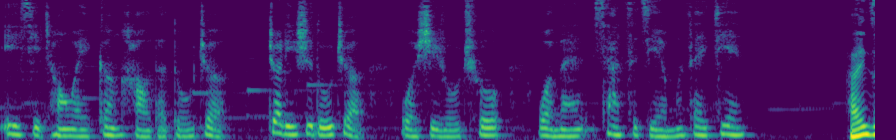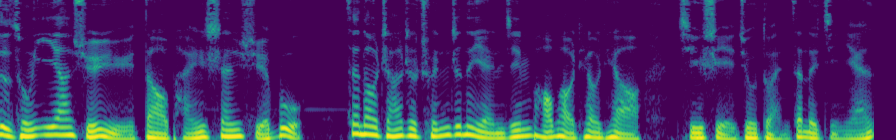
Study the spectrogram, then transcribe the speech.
一起成为更好的读者。这里是读者，我是如初，我们下次节目再见。孩子从咿呀学语到蹒跚学步，再到眨着纯真的眼睛跑跑跳跳，其实也就短暂的几年。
